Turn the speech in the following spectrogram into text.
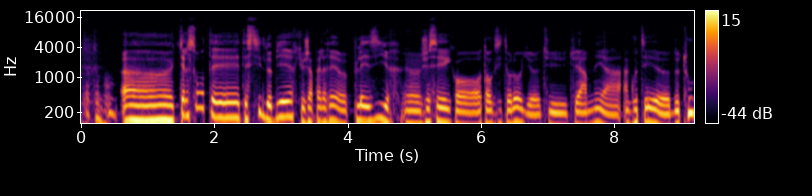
Exactement. Euh, quels sont tes, tes styles de bière que j'appellerais euh, plaisir? Euh, Je sais qu'en en tant que zytologue, tu, tu es amené à, à goûter euh, de tout,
